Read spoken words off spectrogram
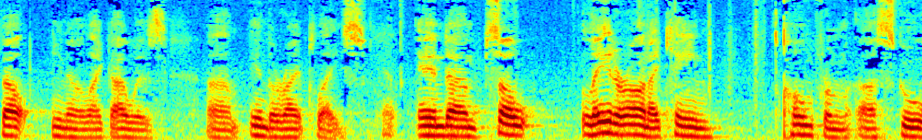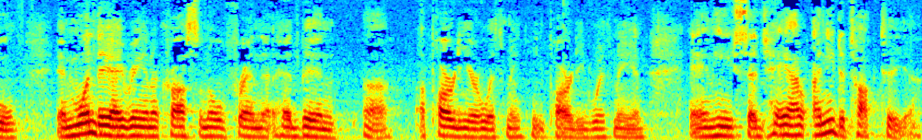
felt, you know, like I was um, in the right place. And um, so later on, I came home from uh, school, and one day I ran across an old friend that had been uh, a partier with me. He partied with me, and and he said, "Hey, I, I need to talk to you."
